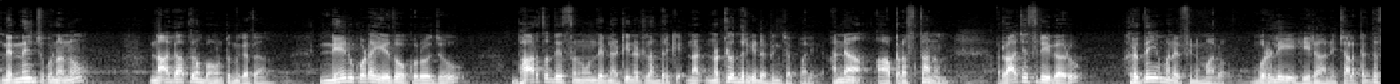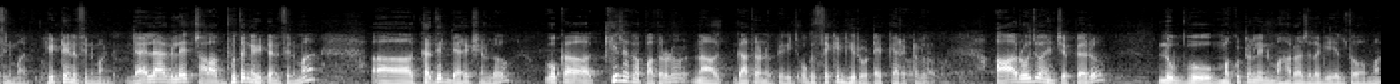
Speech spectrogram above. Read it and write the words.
నిర్ణయించుకున్నాను నా గాత్రం బాగుంటుంది కదా. నేను కూడా ఏదో ఒక రోజు భారతదేశంలో ఉండే నటీనటులందరికీ న- నటులందరికీ డబ్బింగ్ చెప్పాలి. అన్న ఆ ప్రస్థానం రాజశ్రీ గారు హృదయం అనే సినిమాలో మురళీ హీరా అని చాలా పెద్ద సినిమా అది. హిట్ అయిన సినిమా అండి. డైలాగులే చాలా అద్భుతంగా హిట్ అయిన సినిమా. కదిర్ డైరెక్షన్లో ఒక కీలక పాత్రలో నా గాత్రాన్ని ఉపయోగించి ఒక సెకండ్ హీరో టైప్ క్యారెక్టర్లో ఆ రోజు ఆయన చెప్పారు నువ్వు మకుటం లేని మహారాజులకి వెళ్తావమ్మా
